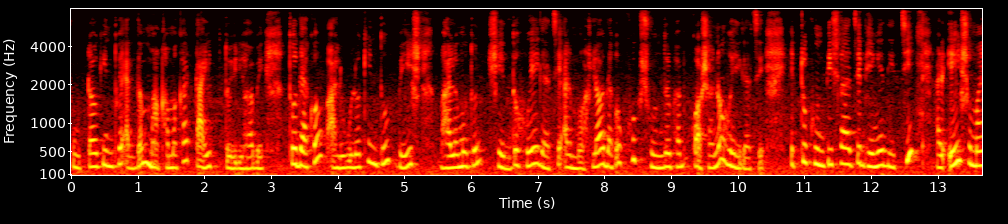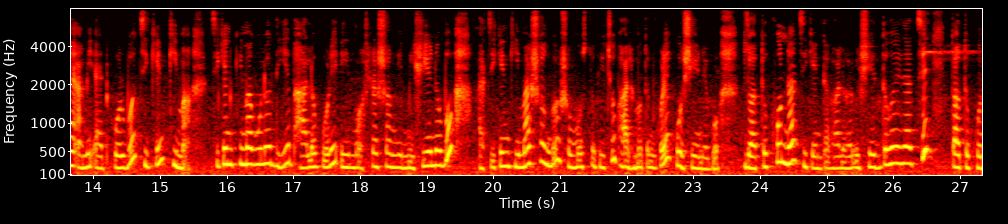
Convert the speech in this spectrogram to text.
পুরটাও কিন্তু একদম মাখা মাখা টাইট তৈরি হবে। তো দেখো আলুগুলো কিন্তু বেশ ভালো মতন সেদ্ধ হয়ে গেছে আর মশলাও দেখো খুব সুন্দরভাবে কষানো হয়ে গেছে। একটু খুন্তির সাহায্যে ভেঙে দিচ্ছি আর এই সময় আমি অ্যাড করব চিকেন কিমা। চিকেন কিমাগুলো দিয়ে ভালো করে এই মশলার সঙ্গে মিশিয়ে নেব আর চিকেন কিমার সঙ্গেও সমস্ত কিছু ভালো মতন করে কষিয়ে নেব। যতক্ষণ না চিকেনটা ভালোভাবে সেদ্ধ হয়ে যাচ্ছে ততক্ষণ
